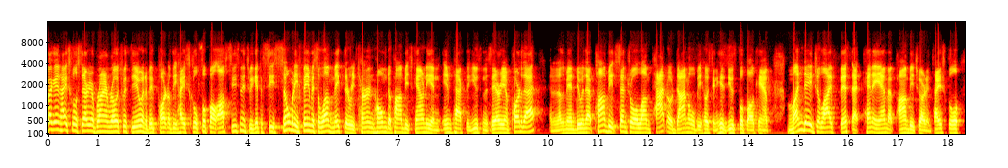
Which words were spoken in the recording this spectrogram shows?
back in High School Hysteria. Brian Roach with you, and a big part of the high school football offseason is we get to see so many famous alum make their return home to Palm Beach County and impact the youth in this area. And part of that, and another man doing that, Palm Beach Central alum Pat O'Donnell will be hosting his youth football camp Monday, July 5th at 10 a.m. at Palm Beach Gardens High School.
